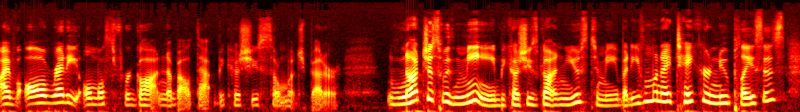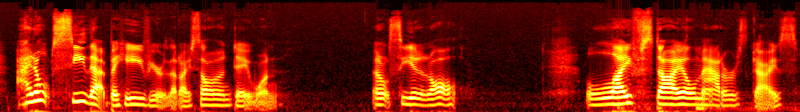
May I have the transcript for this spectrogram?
I've already almost forgotten about that because she's so much better. Not just with me because she's gotten used to me, but even when I take her new places, I don't see that behavior that I saw on day one. I don't see it at all. Lifestyle matters, guys.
